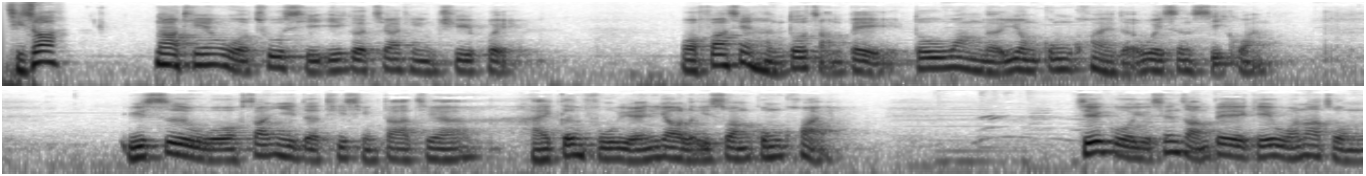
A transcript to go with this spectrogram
请说。那天我出席一个家庭聚会，我发现很多长辈都忘了用公筷的卫生习惯，于是我善意的提醒大家，还跟服务员要了一双公筷。结果有些长辈给我那种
